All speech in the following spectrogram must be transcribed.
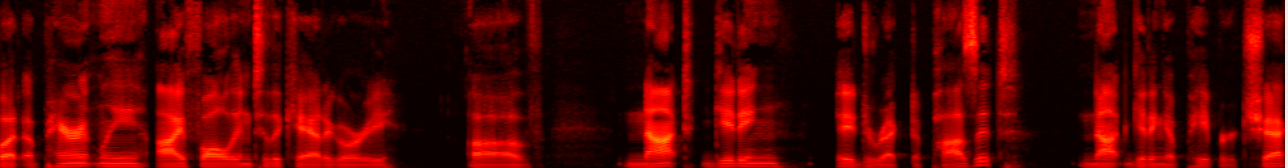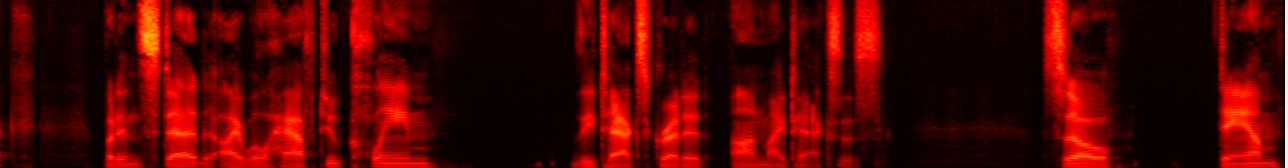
But apparently, I fall into the category of not getting a direct deposit, not getting a paper check, but instead, I will have to claim the tax credit on my taxes. So, damn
